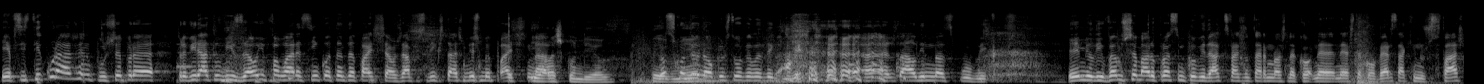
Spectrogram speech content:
E é preciso ter coragem, puxa, para, para vir à televisão e falar assim com tanta paixão. Já percebi que estás mesmo E apaixonado. ela escondeu-se. Não se escondeu, não, que eu estou a vê-la daqui. Está ali no nosso público. Emílio, vamos chamar o próximo convidado que se vai juntar a nós na nesta conversa, aqui nos sofás.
